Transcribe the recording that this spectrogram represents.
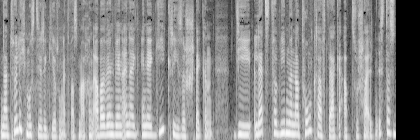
Natürlich muss die Regierung etwas machen, aber wenn wir in einer Energiekrise stecken, die letztverbliebenen Atomkraftwerke abzuschalten, ist das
